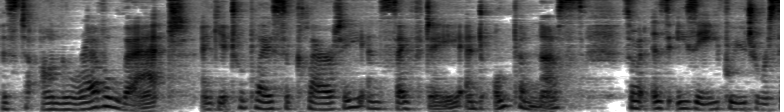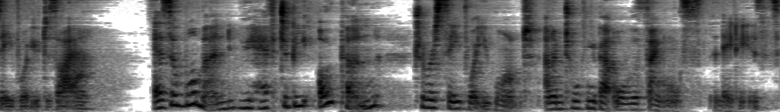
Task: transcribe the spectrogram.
is to unravel that and get to a place of clarity and safety and openness so it is easy for you to receive what you desire. As a woman, you have to be open to receive what you want. And I'm talking about all the things, ladies.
